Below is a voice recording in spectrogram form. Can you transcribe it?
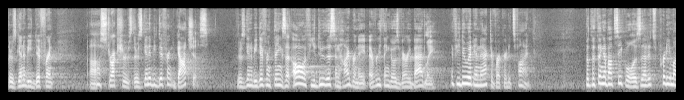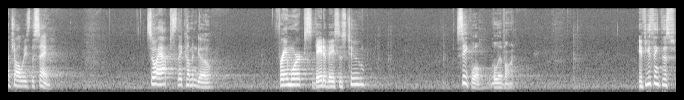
There's going to be different uh, structures, there's going to be different gotchas. There's going to be different things that, oh, if you do this in Hibernate, everything goes very badly. If you do it in Active Record, it's fine. But the thing about SQL is that it's pretty much always the same. So apps, they come and go. Frameworks, databases too. SQL will live on. If you think this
